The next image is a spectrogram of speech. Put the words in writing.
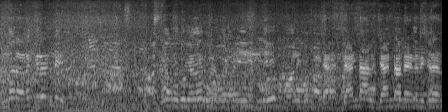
అందరూ వెనకరండి జెండాలు జెండాలు వెనకరండి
